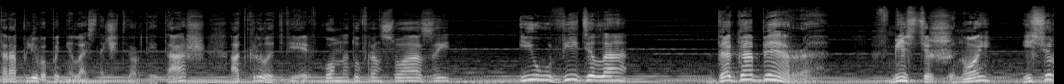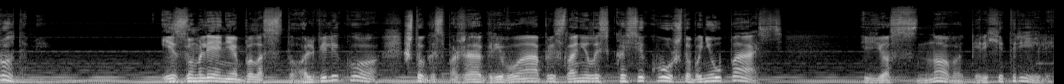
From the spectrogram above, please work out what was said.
торопливо поднялась на четвертый этаж, открыла дверь в комнату Франсуазы и увидела Дагабера вместе с женой и сиротами. Изумление было столь велико, что госпожа Гривуа прислонилась к косяку, чтобы не упасть. Ее снова перехитрили.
